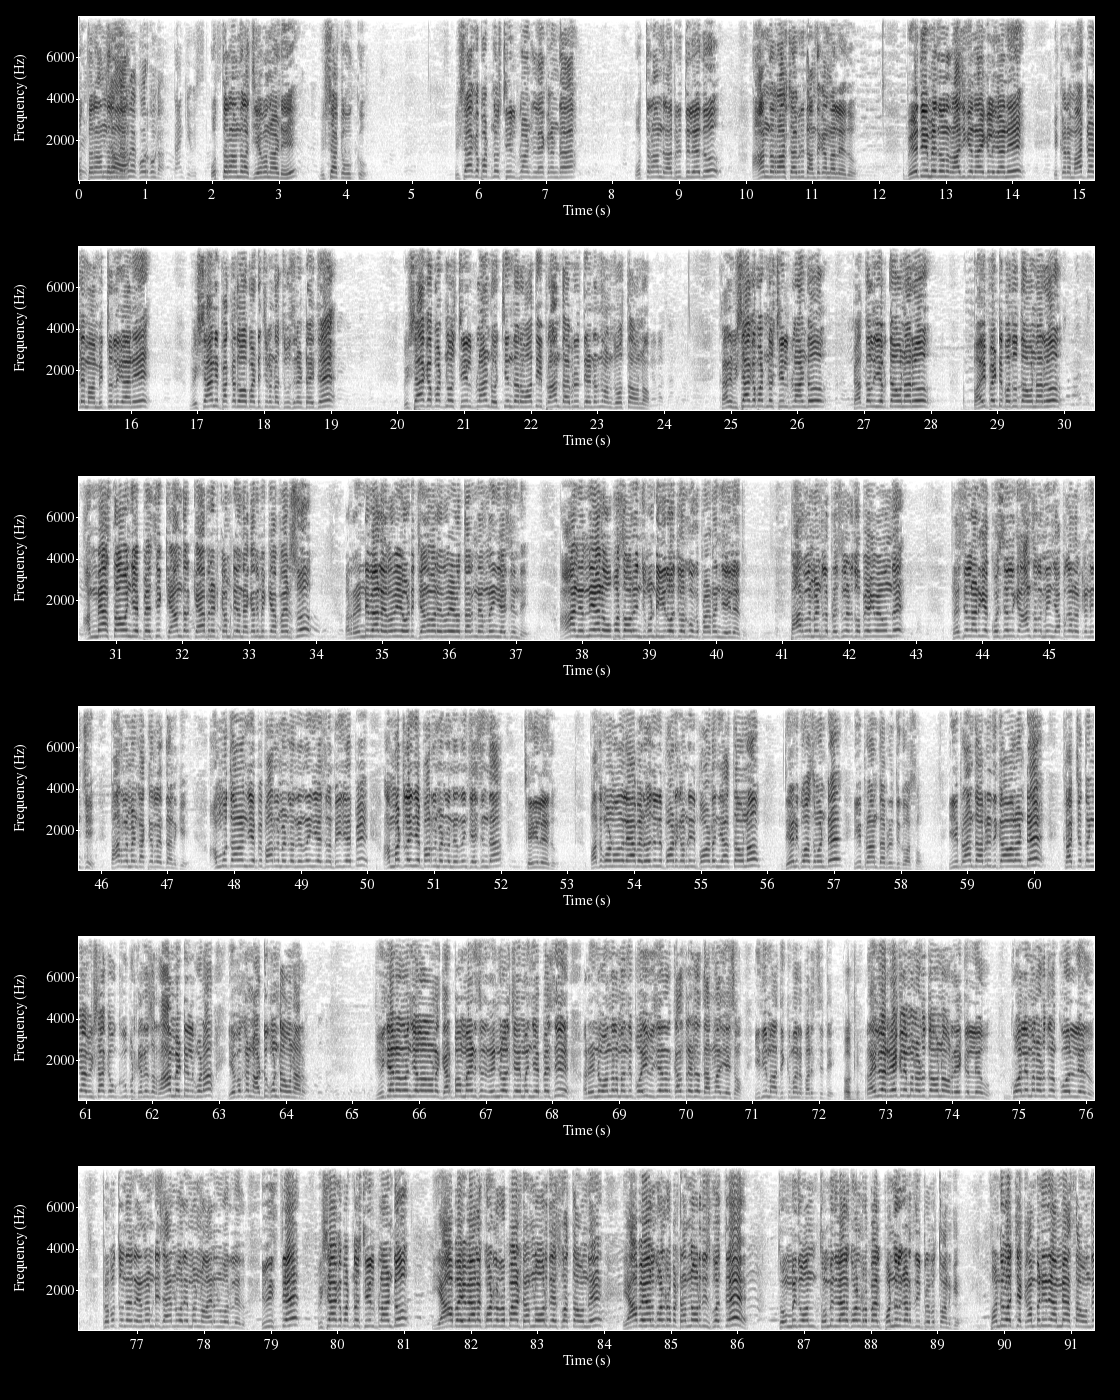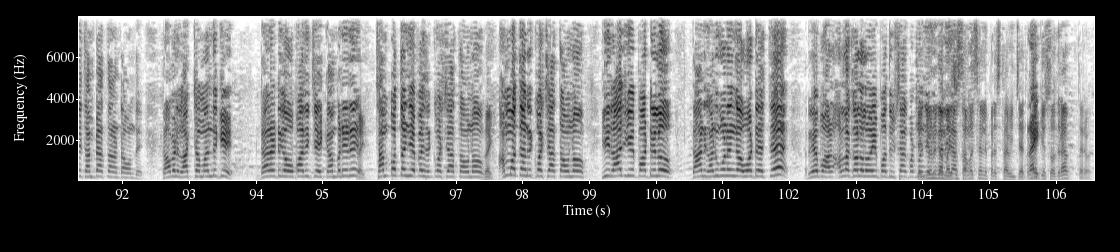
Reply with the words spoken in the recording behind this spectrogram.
ఉత్తరాంధ్ర- కోరుకుంటా. ఉత్తరాంధ్ర జీవనాడి విశాఖ ఉక్కు. విశాఖపట్నం స్టీల్ ప్లాంట్ లేకుండా ఉత్తరాంధ్ర అభివృద్ధి లేదు ఆంధ్ర రాష్ట్ర అభివృద్ధి అంతకన్నా లేదు. వేదిక మీద ఉన్న రాజకీయ నాయకులు గాని ఇక్కడ మాట్లాడే మా మిత్రులు గాని విషయాన్ని పక్కదోవ పట్టించకుండా చూసినట్టయితే విశాఖపట్నం స్టీల్ ప్లాంట్ వచ్చిన తర్వాత ఈ ప్రాంత అభివృద్ధి ఏంటని మనం చూస్తా ఉన్నాం. కానీ విశాఖపట్నం స్టీల్ ప్లాంట్ పెద్దలు చెబుతా ఉన్నారు భయపెట్టి బతుకుతా ఉన్నారు. అమ్మేస్తామని చెప్పేసి కేంద్ర cabinet committee on economic affairs రెండు వేల ఇరవై ఒకటి జనవరి ఇరవై ఏడో తారీఖు నిర్ణయం చేసింది. ఆ నిర్ణయాన్ని ఉపసంహరించుకుంటూ ఈ రోజు వరకు ఒక ప్రకటన చేయలేదు. పార్లమెంట్లో ప్రశ్నలు అడిగితే ఉపయోగం ఏముంది? ప్రశ్నలు అడిగే క్వశ్చన్లకి ఆన్సర్లు మేము చెప్పగలం ఇక్కడి నుంచి. పార్లమెంట్ అక్కర్లేదు దానికి. అమ్ముతానని చెప్పి పార్లమెంట్లో నిర్ణయం చేసిన బీజేపీ అమ్మట్లని చెప్పి పార్లమెంట్లో నిర్ణయం చేసిందా? చేయలేదు. పదకొండు వందల యాభై రోజుల పాటు కమిటీని పోరాటం చేస్తా ఉన్నాం. దేనికోసం అంటే ఈ ప్రాంత అభివృద్ధి కోసం. ఈ ప్రాంత అభివృద్ధి కావాలంటే ఖచ్చితంగా విశాఖ ఉక్కు కనీసం రా మెటీరియల్ కూడా ఇవ్వకుండా అడ్డుకుంటా ఉన్నారు. విజయనగరం జిల్లాలో ఉన్న గర్భం మైన్స్ రెన్యువల్ చేయమని చెప్పేసి రెండు వందల మంది పోయి విజయనగరం కలెక్టరేట్లో ధర్నా చేశాం. ఇది మా దిక్కుమాల పరిస్థితి. ఓకే. రైల్వే రేకులు ఏమని అడుగుతా ఉన్నాం రేకులు లేవు. కోళ్ళు ఏమని అడుగుతున్నాం? కోళ్ళు లేదు. ప్రభుత్వం దగ్గర ఎన్ఎండి ఐరన్ ఓర్ ఏమన్నా ఐరన్ ఓర్ లేదు. ఇవి ఇస్తే విశాఖపట్నం స్టీల్ ప్లాంట్ యాభై వేల కోట్ల రూపాయల టర్న్ ఓవర్ తీసుకొస్తా ఉంది. యాభై వేల కోట్ల రూపాయల టర్న్ ఓవర్ తీసుకొస్తే తొమ్మిది వంద తొమ్మిది వేల కోట్ల రూపాయల పన్నులు కడుతుంది ఈ ప్రభుత్వానికి. పన్నులు వచ్చే కంపెనీని అమ్మేస్తా ఉంది చంపేస్తానంటా ఉంది. కాబట్టి లక్ష మందికి డైరెక్ట్గా ఉపాధి ఇచ్చే కంపెనీని. చంపొద్దని చెప్పేసి రిక్వెస్ట్ చేస్తా ఉన్నాం. అమ్మొద్దని రిక్వెస్ట్ చేస్తా ఉన్నాం. ఈ రాజకీయ పార్టీలు దానికి అనుగుణంగా ఓటేస్తే రేపు అల్లకల్లోలం అయిపోద్ది విశాఖపట్నం. సమస్యల్ని ప్రస్తావించారు. సోదరా. తర్వాత.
